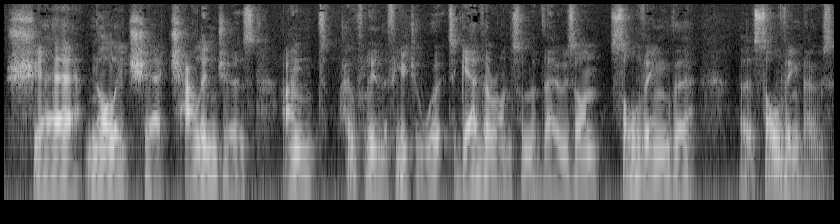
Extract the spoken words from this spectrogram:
share knowledge, share challenges, and hopefully in the future work together on some of those, on solving the uh, solving those.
